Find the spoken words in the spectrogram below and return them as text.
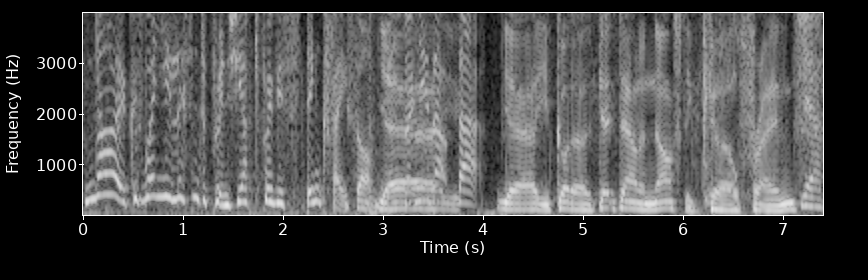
no, because when you listen to Prince, you have to put your stink face on. Yeah. Don't you? That, you- that. Yeah, you've got to get down and nasty, girlfriend. Yeah.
